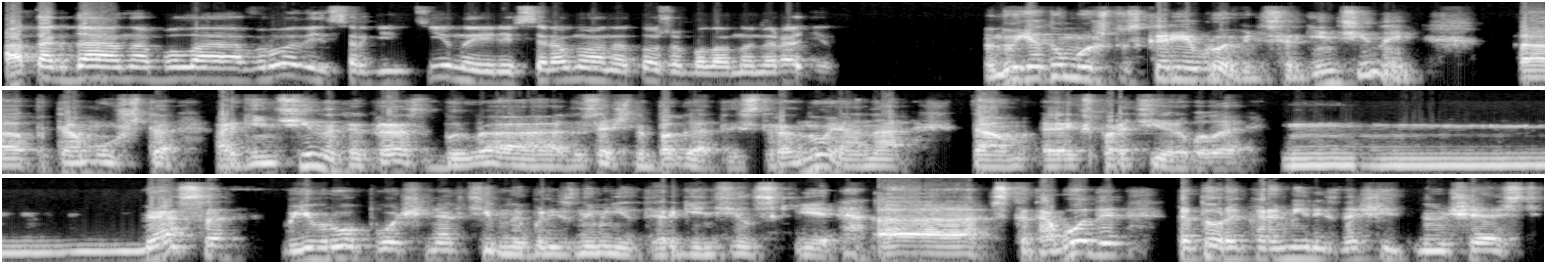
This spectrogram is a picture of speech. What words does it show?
А тогда она была вровень с Аргентиной или все равно она тоже была номер один? Ну, я думаю, что скорее вровень с Аргентиной, э, потому что Аргентина как раз была достаточно богатой страной, она там экспортировала мясо, в Европу очень активны были знаменитые аргентинские э, скотоводы, которые кормили значительную часть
